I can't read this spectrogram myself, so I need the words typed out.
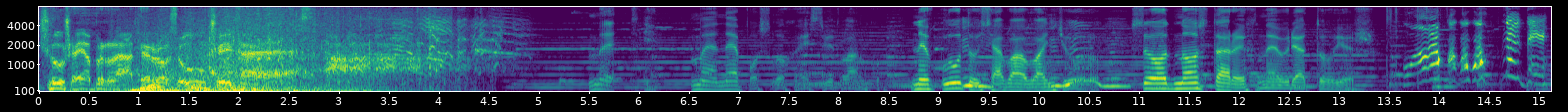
Чуже, брате, розучитесь. Ме- Мене послухай, Світланку. Не вплутуйся в авантюру. Все одно старих не врятуєш. Не йди,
